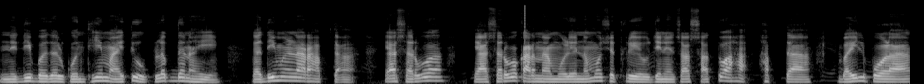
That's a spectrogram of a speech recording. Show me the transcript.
निधीबद्दल कोणतीही माहिती उपलब्ध नाही. कधी मिळणारा हप्ता? या सर्व या सर्व कारणामुळे नमो शेतकरी योजनेचा सातवा हप्ता बैलपोळा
